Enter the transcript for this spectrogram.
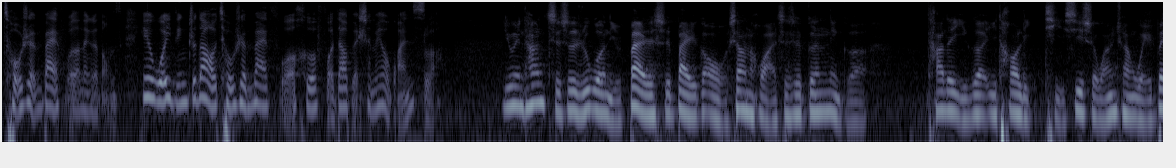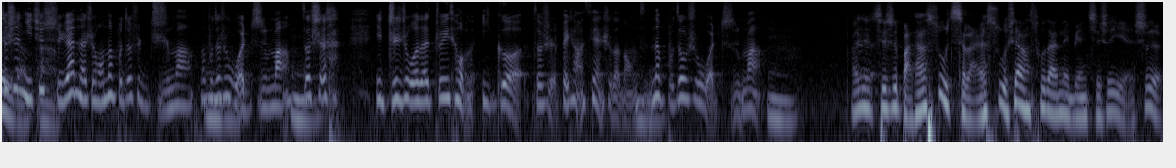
求神拜佛的那个东西。因为我已经知道求神拜佛和佛教本身没有关系了。因为他其实如果你拜的是拜一个偶像的话，其实跟那个他的一个一套理体系是完全违背的。就是你去啊许愿的时候，那不就是值吗？那不就是我值吗？嗯就是 你执着的追求一个就是非常现实的东西，那不就是我值吗？嗯，而且其实把它塑起来，塑像塑在那边，其实也是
